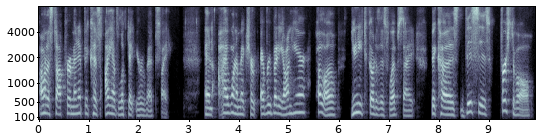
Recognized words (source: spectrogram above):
I want to stop for a minute because I have looked at your website and I want to make sure everybody on here, hello, you need to go to this website because this is, first of all,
